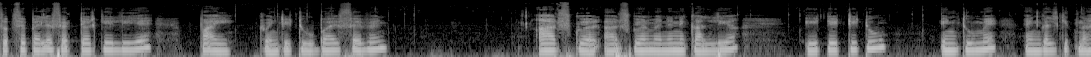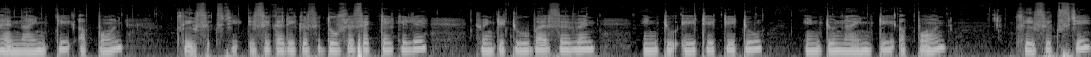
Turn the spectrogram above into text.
सबसे पहले फैक्टर के लिए pi twenty two by seven R square R square मैंने निकाल लिया। एट एट्टी टू इंटू में एंगल कितना है? नाइन्टी अपॉन थ्री सिक्सटी इसी तरीके से दूसरे फैक्टर के लिए twenty two by seven into eight eighty two into ninety upon three sixty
